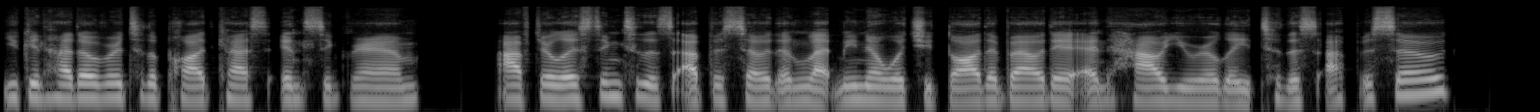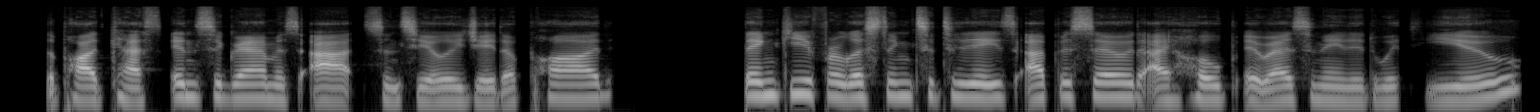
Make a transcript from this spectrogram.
you can head over to the podcast Instagram after listening to this episode and let me know what you thought about it and how you relate to this episode. The podcast Instagram is at Sincerely Jada Pod. Thank you for listening to today's episode. I hope it resonated with you.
